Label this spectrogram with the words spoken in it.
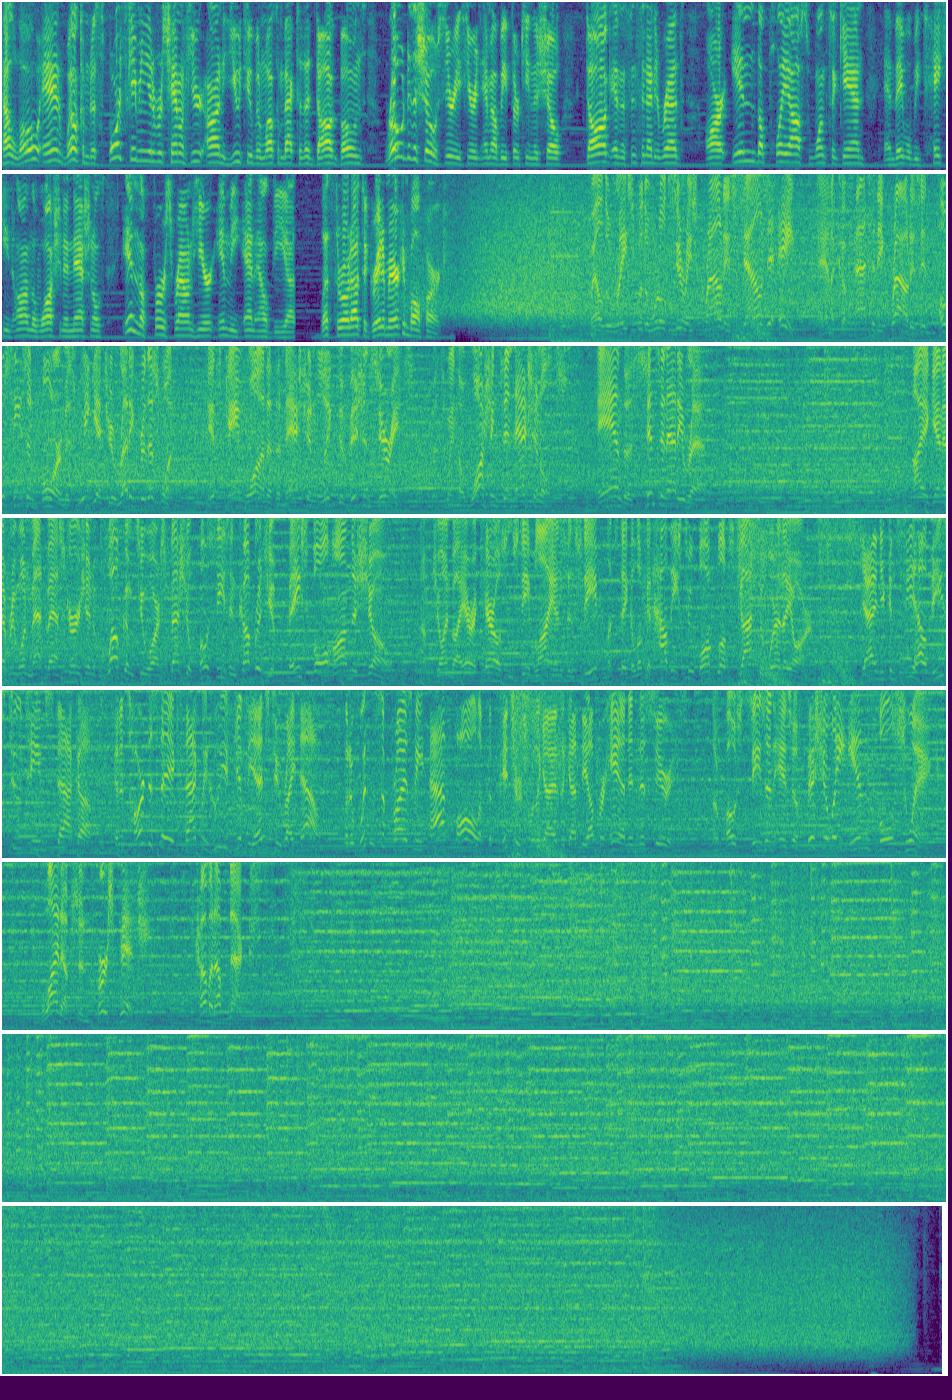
Hello and welcome to Sports Gaming Universe channel here on YouTube and welcome back to the Dawg Bones Road to the Show series here in MLB 13 The Show. Dawg and the Cincinnati Reds are in the playoffs once again and they will be taking on the Washington Nationals in the first round here in the NLDS. Let's throw it out to Great American Ballpark. Well, the race for the World Series crown is down to eight, and a capacity crowd is in postseason form as we get you ready for this one. It's game one of the National League Division Series between the Washington Nationals and the Cincinnati Reds. Hi again, everyone. Matt Vasgersian. Welcome to our special postseason coverage of baseball on the show. I'm joined by Eric Karros and Steve Lyons. And Steve, let's take a look at how these two ball clubs got to where they are. Yeah, and you can see how these two teams stack up. And it's hard to say exactly who you'd give the edge to right now. But it wouldn't surprise me at all if the pitchers were the guys that got the upper hand in this series. The postseason is officially in full swing. Lineups and first pitch coming up next.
